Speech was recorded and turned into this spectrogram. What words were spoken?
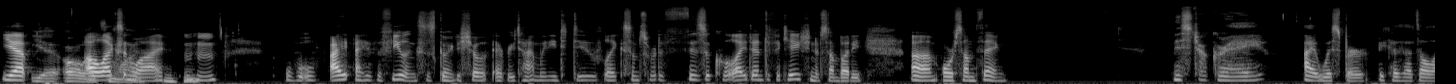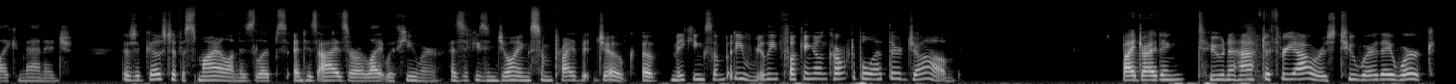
Yep, Yeah, all, all X and Y. Mhm. hmm Well, I, I have a feeling this is going to show up every time we need to do like some sort of physical identification of somebody, um, or something. Mr. Grey, I whisper because that's all I can manage. There's a ghost of a smile on his lips, and his eyes are alight with humor, as if he's enjoying some private joke of making somebody really fucking uncomfortable at their job. By driving two and a half to three hours to where they work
